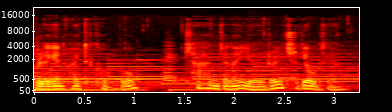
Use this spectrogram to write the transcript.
블랙 앤 화이트 컵으로 차 한 잔의 여유를 즐겨보세요.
